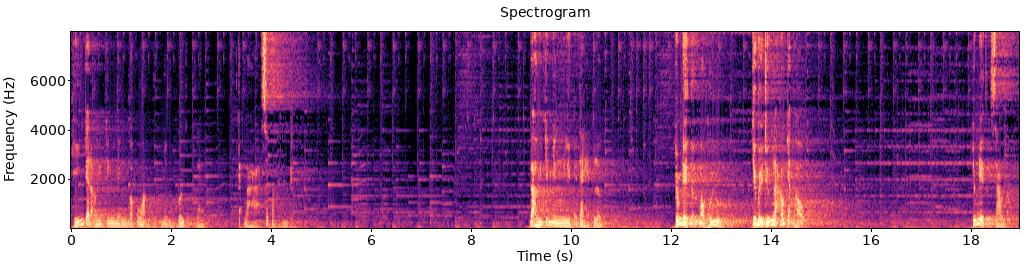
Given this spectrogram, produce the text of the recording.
Khiến cho đạo huyền chân nhân và phổ hoàng tự nhân vân dịch ra. Cả ba sắc mặt nghiêm trọng. Đạo huyền chân nhân liền vẫy tay hét lớn. Chúng đệ tử mau thối lui Chứ vị trưởng lão chặn hậu. Chúng đệ tử sao động.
